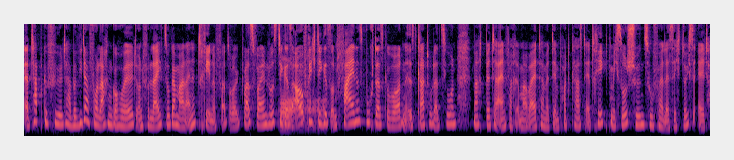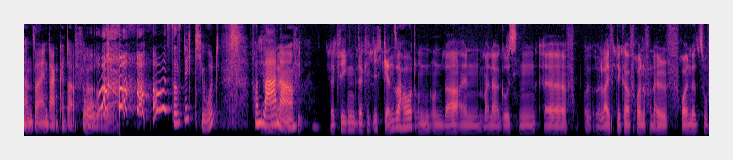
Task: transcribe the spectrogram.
ertappt gefühlt, habe wieder vor Lachen geheult und vielleicht sogar mal eine Träne verdrückt. Was für ein lustiges, Oh. aufrichtiges und feines Buch das geworden ist. Gratulation. Macht bitte einfach immer weiter mit dem Podcast. Er trägt mich so schön zuverlässig durchs Elternsein. Danke dafür. Oh. Ist das nicht cute? Von Lana. Da, krieg, da kriegen, da krieg ich Gänsehaut, um, um da einen meiner größten äh, äh, Live-Ticker, Freunde von elf Freunde zu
